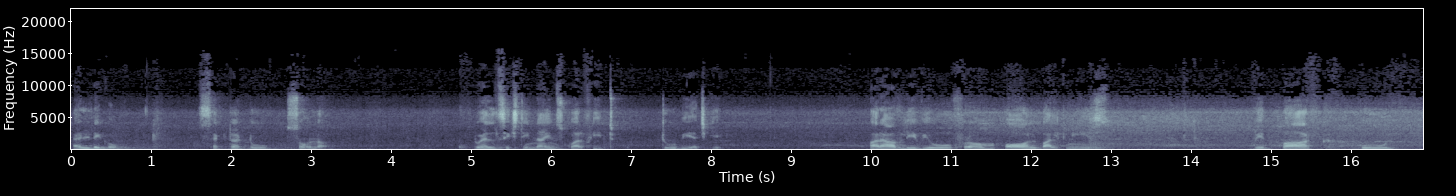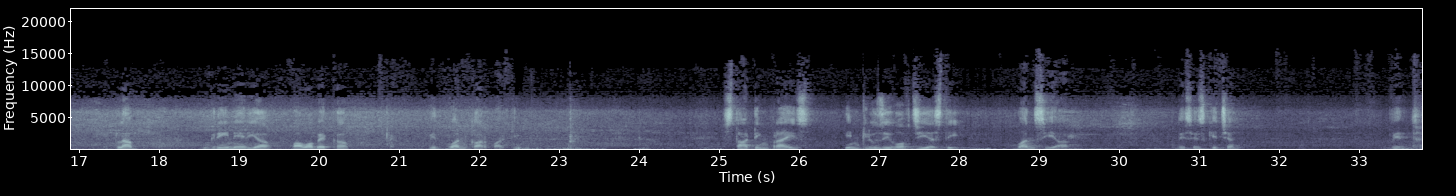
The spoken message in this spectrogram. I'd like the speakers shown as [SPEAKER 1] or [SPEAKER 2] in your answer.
[SPEAKER 1] Aldico, Sector 2, Sohna, 1269 square feet, 2 BHK. Aravali view from all balconies with park, pool, club, green area, power backup with one car parking. Starting price inclusive of GST 1 CR this is kitchen with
